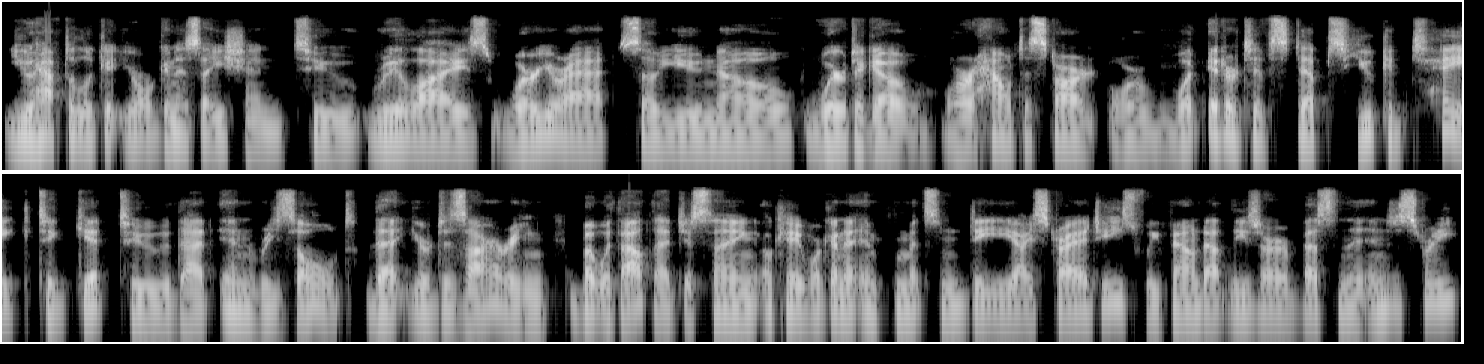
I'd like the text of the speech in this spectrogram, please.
You have to look at your organization to realize where you're at so you know where to go or how to start or what iterative steps you could take to get to that end result that you're desiring. But without that, just saying, okay, we're going to implement some DEI strategies. We found out these are best in the industry,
